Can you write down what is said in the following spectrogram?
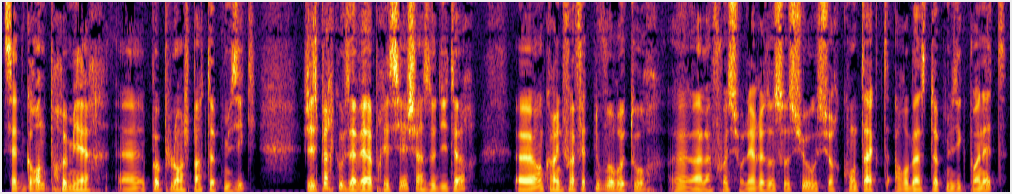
cette grande première euh, Pop Lounge par Top Music. J'espère que vous avez apprécié, chers auditeurs. Euh, encore une fois, faites-nous vos retours euh, à la fois sur les réseaux sociaux ou sur contact@topmusic.net.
